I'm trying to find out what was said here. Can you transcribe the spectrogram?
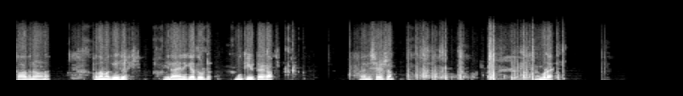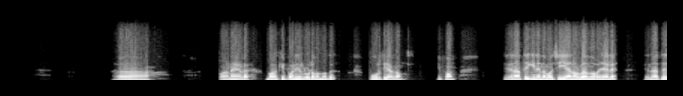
സാധനമാണ്. അപ്പോൾ നമുക്കിത് ഈ ലൈനിക്കകത്തോട്ട് മുക്കിയിട്ടേക്കാം. അതിനുശേഷം നമ്മുടെ പണയുടെ ബാക്കി പണികളിലൂടെ നമുക്ക് പൂർത്തിയാക്കാം. ഇപ്പം ഇതിനകത്തേക്ക് ഇനി നമ്മൾ ചെയ്യാനുള്ളതെന്ന് പറഞ്ഞാൽ ഇതിനകത്ത്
